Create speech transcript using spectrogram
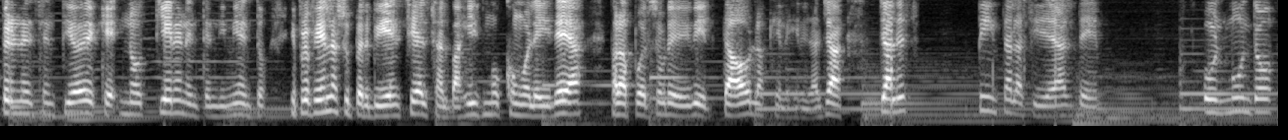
pero en el sentido de que no tienen entendimiento y prefieren la supervivencia del salvajismo como la idea para poder sobrevivir, dado lo que le genera Jack. Ya les pinta las ideas de un mundo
